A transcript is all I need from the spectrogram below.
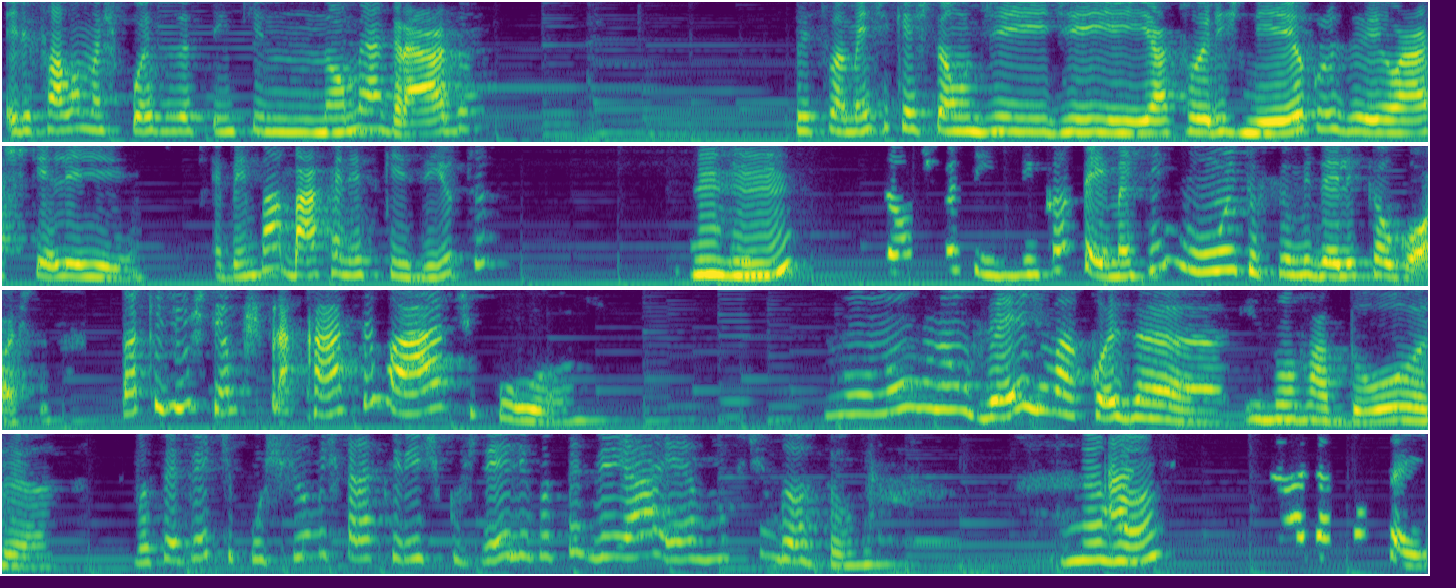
Ele fala umas coisas assim que não me agradam. Principalmente a questão de, de atores negros, eu acho que ele é bem babaca nesse quesito. Uhum. Então, tipo assim, desencantei. Mas tem muito filme dele que eu gosto. Só que de uns tempos pra cá, sei lá, tipo. Não, não, não vejo uma coisa inovadora. Você vê, tipo, os filmes característicos dele e você vê, ah, é muito Tim Burton. Uhum. Ah, já cansei.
